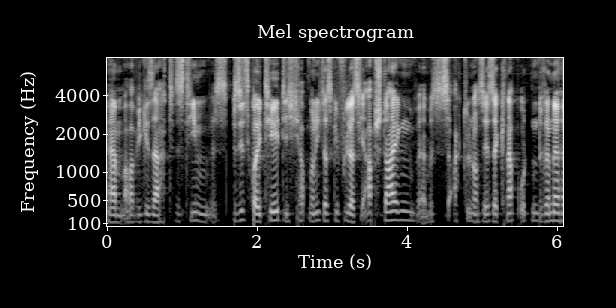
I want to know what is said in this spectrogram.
Ähm, aber wie gesagt, das Team besitzt Qualität. Ich habe noch nicht das Gefühl, dass sie absteigen. Ähm, es ist aktuell noch sehr, sehr knapp unten drin.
